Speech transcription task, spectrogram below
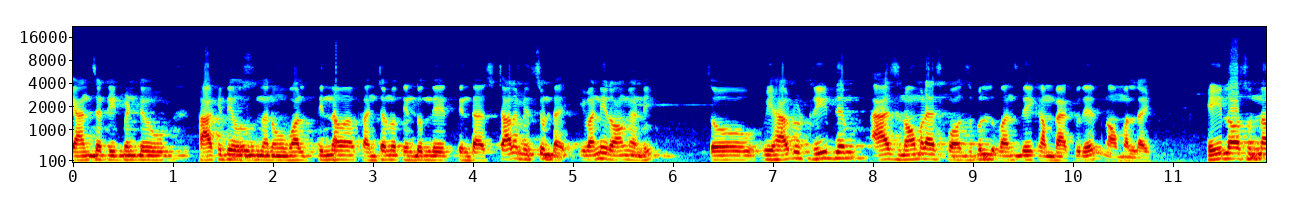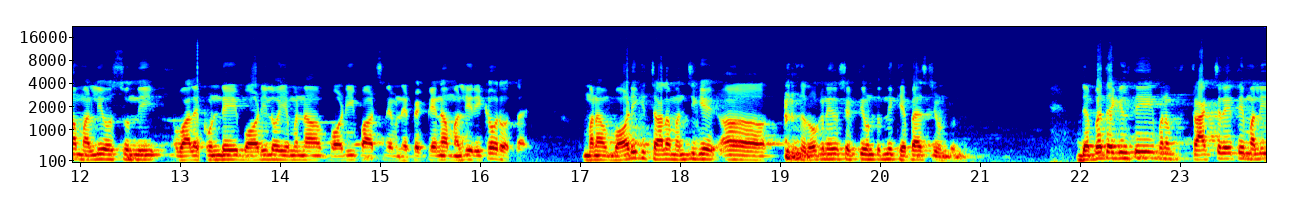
క్యాన్సర్ ట్రీట్మెంట్ తాకితే వస్తుందనో వాళ్ళు తిన్న కంచంలో తింటుంది తింటా చాలా మిస్ ఉంటాయి. ఇవన్నీ రాంగ్ అండి. So we have to treat them as normal as possible once they come back to their normal life hair loss ఉన్నా మళ్ళీ వస్తుంది. వాళ్ళకు ఉండే బాడీలో ఏమైనా బాడీ పార్ట్స్లో ఏమైనా ఎఫెక్ట్ అయినా మళ్ళీ రికవర్ అవుతాయి. మన బాడీకి చాలా మంచిగా రోగనిరోధక శక్తి ఉంటుంది కెపాసిటీ ఉంటుంది. దెబ్బ తగిలితే మనం ఫ్రాక్చర్ అయితే మళ్ళీ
